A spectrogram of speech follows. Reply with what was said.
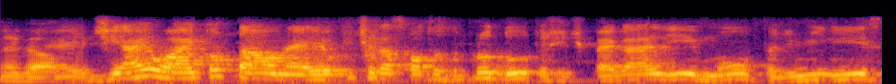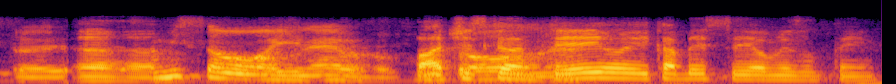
Legal. É DIY total, né? Eu que tiro as fotos do produto, a gente pega ali, monta, administra. Uhum. Essa missão aí, né? Bate controla, escanteio né? e cabeceia ao mesmo tempo.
